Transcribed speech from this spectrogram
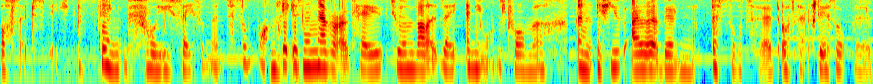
or so to speak. Think before you say something to someone. It is never okay to invalidate anyone's trauma. And if you've ever been assaulted or sexually assaulted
